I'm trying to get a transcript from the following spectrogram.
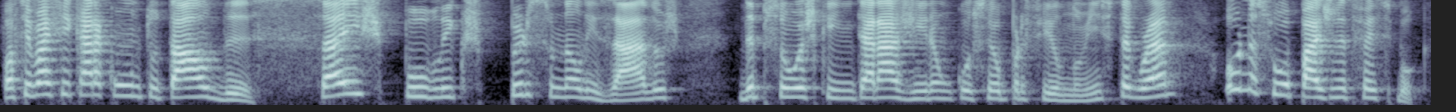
Você vai ficar com um total de 6 públicos personalizados de pessoas que interagiram com o seu perfil no Instagram ou na sua página de Facebook.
